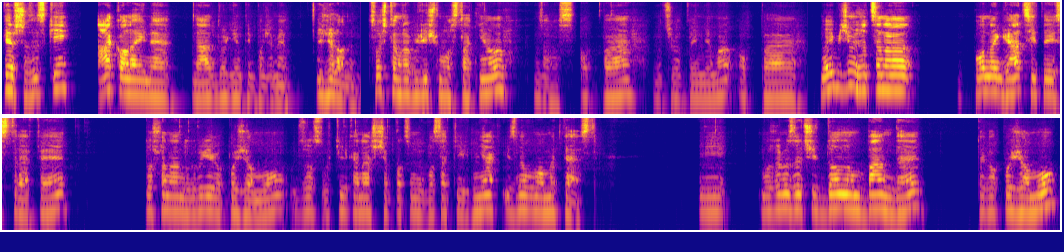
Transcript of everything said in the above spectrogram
Pierwsze zyski, a kolejne na drugim tym poziomie zielonym. Coś tam robiliśmy ostatnio. zaraz, OP, dlaczego tutaj nie ma? OP. No i widzimy, że cena po negacji tej strefy doszła nam do drugiego poziomu, wzrost o kilkanaście procent w ostatnich dniach i znowu mamy test. I możemy zobaczyć dolną bandę tego poziomu.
